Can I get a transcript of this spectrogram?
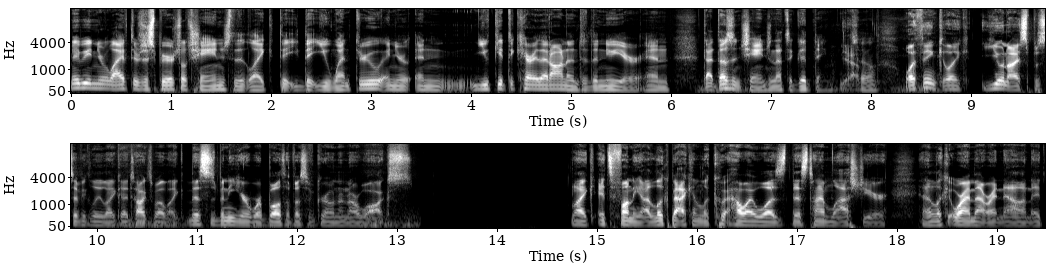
maybe in your life there's a spiritual change that like that, that you went through and you're and you get to carry that on into the new year and that doesn't change and that's a good thing. Yeah. So Well, I think like you and I specifically, like I talked about, like this has been a year where both of us have grown in our walks. Like it's funny. I look back and look how I was this time last year, and I look at where I'm at right now, and it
